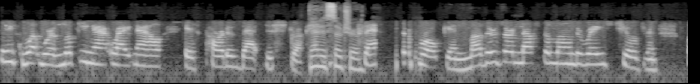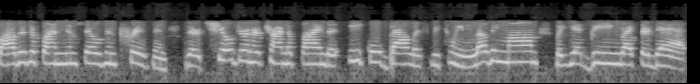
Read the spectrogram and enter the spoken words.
think what we're looking at right now is part of that destruction. That is so true. Families are broken. Mothers are left alone to raise children. Fathers are finding themselves in prison. Their children are trying to find an equal balance between loving mom, but yet being like their dad.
